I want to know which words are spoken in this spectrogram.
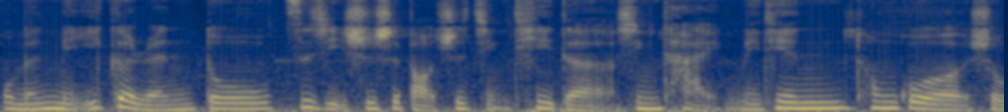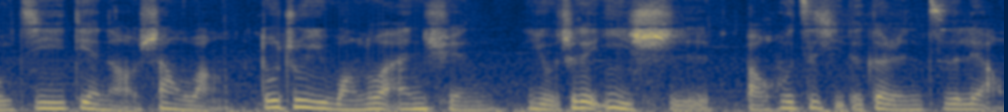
我们每一个人都自己时时保持警惕的心态，每天通过手机、电脑上网，多注意网络安全，有这个意识，保护自己的个人资料。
